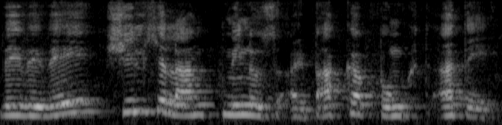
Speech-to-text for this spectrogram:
www.schilcherland-alpaka.at.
